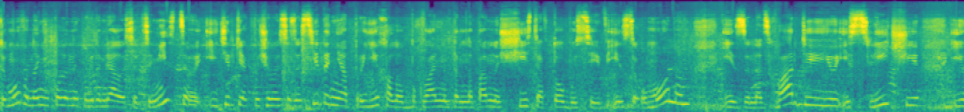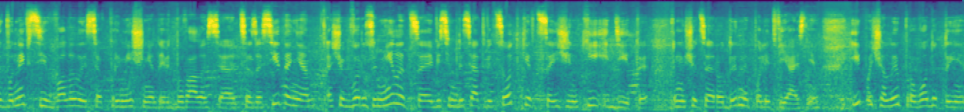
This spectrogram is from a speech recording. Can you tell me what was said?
Тому воно ніколи не повідомлялося це місце. І тільки як почалося засідання, приїхало буквально там, напевно, шість автобусів із ОМОНом, із Нацгвардією, із слідчі, і вони всі ввалилися в приміщення, де відбувалося це засідання. А щоб ви розуміли, це 80% це жінки і діти, тому що це родини політв'язнів. І почали проводити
